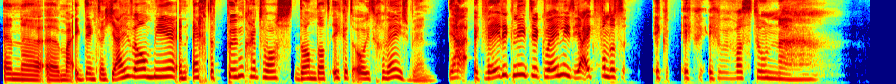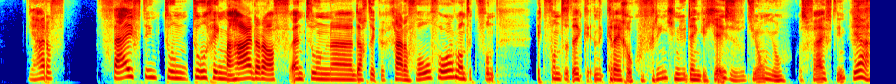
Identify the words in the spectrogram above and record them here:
En, maar ik denk dat jij wel meer een echte punkert was dan dat ik het ooit geweest ben. Ja, ik weet het niet. Ik weet niet. Ja, ik vond het. Ik, ik, ik was toen. jaar of 15. Toen, toen ging mijn haar eraf. En toen eh, dacht ik, ik ga er vol voor. Want ik vond. Ik vond het. Ik, en ik kreeg ook een vriendje. Nu denk ik, Jezus, wat jong, joh. Ik was 15. Ja.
